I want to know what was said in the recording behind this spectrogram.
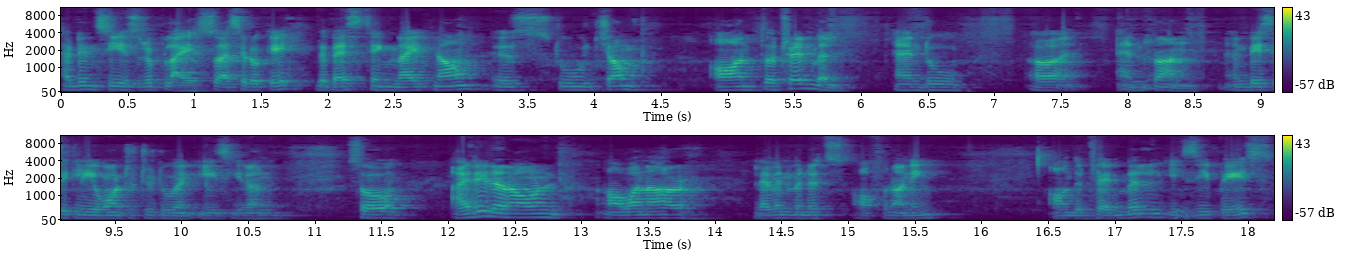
I didn't see his reply. So I said, okay, the best thing right now is to jump on the treadmill and do uh, and run. And basically, I wanted to do an easy run. So I did around uh, one hour, 11 minutes of running on the treadmill, easy pace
